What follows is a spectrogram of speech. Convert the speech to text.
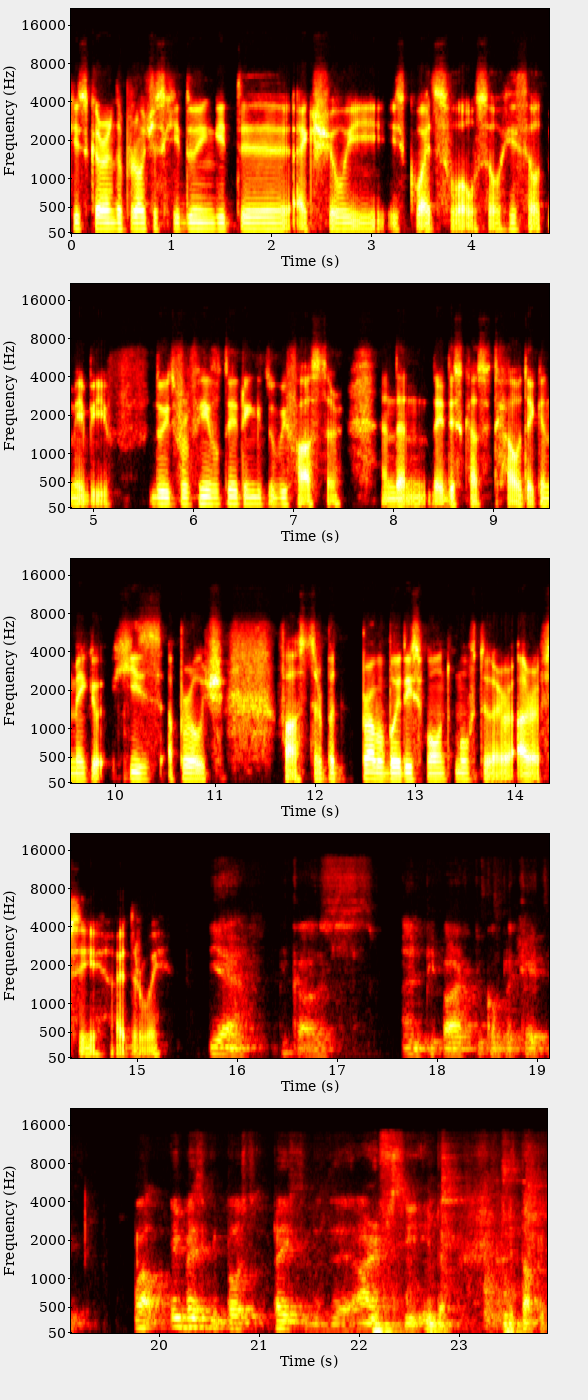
his current approach is he doing it uh, actually is quite slow. So he thought maybe do it for filtering it will be faster. And then they discussed how they can make his approach faster, but probably this won't move to RFC either way. Yeah, because and people are too complicated. Well, we basically posted, pasted the RFC in the, the topic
